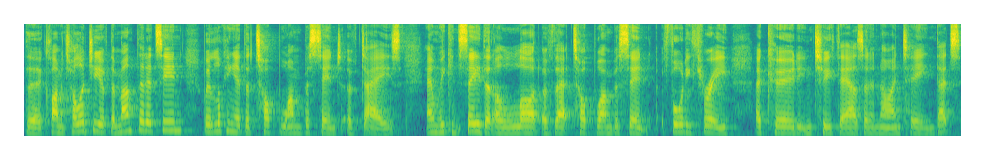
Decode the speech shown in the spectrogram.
the climatology of the month that it's in, we're looking at the top one percent of days, and we can see that a lot of that top one percent, 43, occurred in 2019. That's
